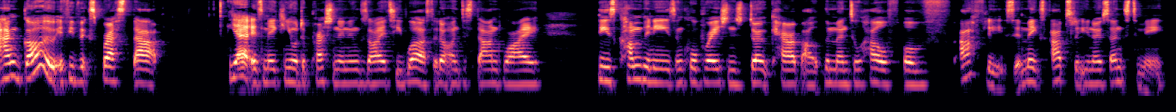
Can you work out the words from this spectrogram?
and go if you've expressed that yeah it's making your depression and anxiety worse. I don't understand why these companies and corporations don't care about the mental health of athletes. It makes absolutely no sense to me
